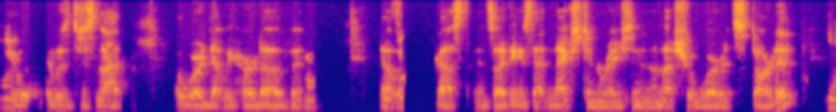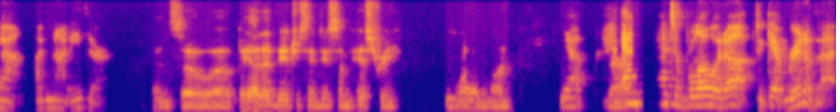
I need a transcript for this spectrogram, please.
Yeah. It, was, it was just not a word that we heard of and that was discussed. And so I think it's that next generation, and I'm not sure where it started. Yeah, I'm not either. And so, uh, but yeah, that'd be interesting to do some history one on one. Yeah. and and to blow it up to get rid of that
